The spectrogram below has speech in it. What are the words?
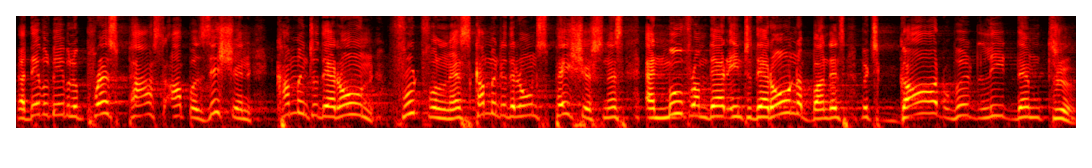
that they will be able to press past opposition, come into their own fruitfulness, come into their own spaciousness, and move from there into their own abundance, which God will lead them through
